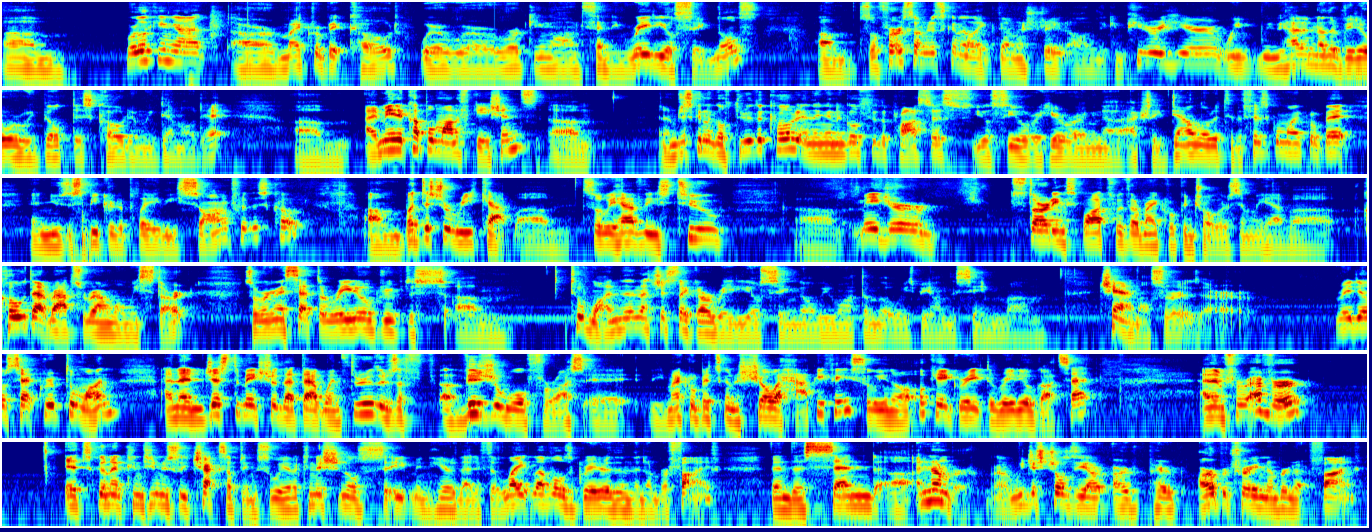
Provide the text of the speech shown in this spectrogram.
Um, we're looking at our microbit code where we're working on sending radio signals. Um, so first I'm just gonna like demonstrate on the computer here. We, we had another video where we built this code and we demoed it. Um, I made a couple modifications um, and I'm just gonna go through the code and then gonna go through the process. You'll see over here where I'm gonna actually download it to the physical microbit and use a speaker to play the song for this code. Um, but just to recap, um, so we have these two uh, major starting spots with our microcontrollers and we have a code that wraps around when we start. So we're going to set the radio group to, um, to one, and that's just like our radio signal. We want them to always be on the same um, channel. So our radio set group to one. And then just to make sure that that went through, there's a, a visual for us. Uh, the microbit's going to show a happy face. So we know, okay, great, the radio got set. And then forever, it's going to continuously check something. So we have a conditional statement here that if the light level is greater than the number five, then to send uh, a number. Uh, we just chose the ar arbitrary number five.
